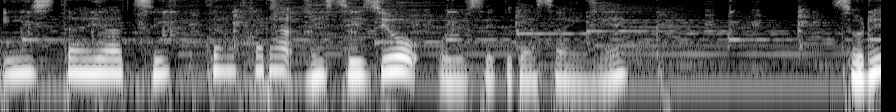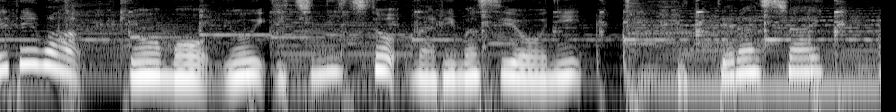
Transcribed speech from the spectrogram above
インスタやツイッターからメッセージをお寄せくださいねそれでは今日も良い一日となりますようにいってらっしゃい。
